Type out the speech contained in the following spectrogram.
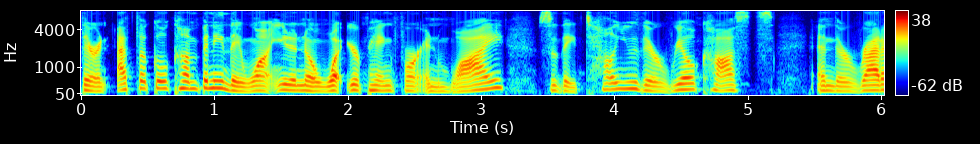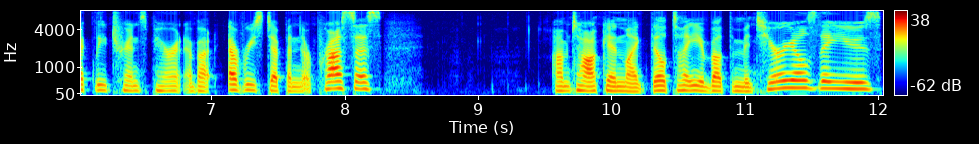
They're an ethical company. They want you to know what you're paying for and why. So they tell you their real costs and they're radically transparent about every step in their process. I'm talking like they'll tell you about the materials they use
